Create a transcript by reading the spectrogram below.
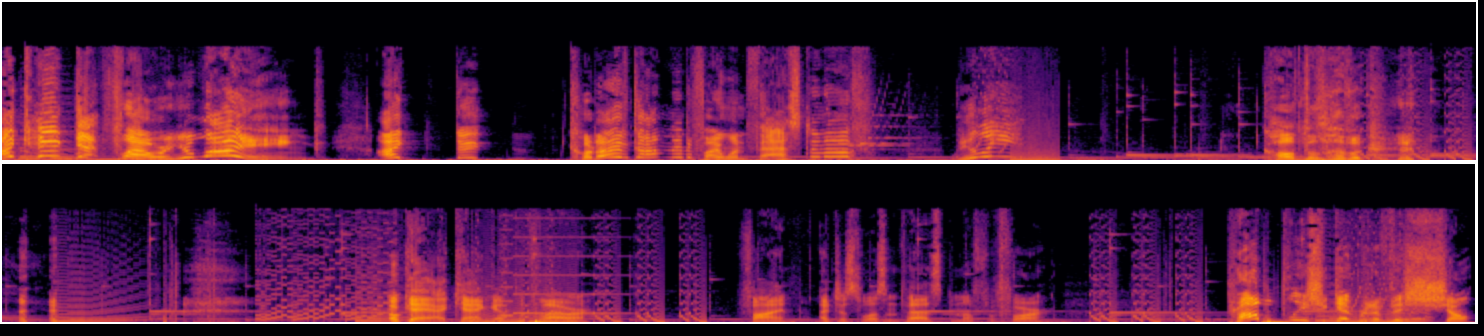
I can't get flower. You're lying. Could I have gotten it if I went fast enough? Really? Called the level critical. okay, I can get the flower. Fine. I just wasn't fast enough before. Probably should get rid of this shell.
